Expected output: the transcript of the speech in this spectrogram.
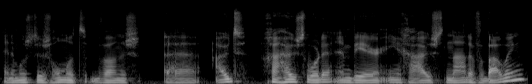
En er moesten dus 100 bewoners eh, uitgehuisd worden en weer ingehuisd na de verbouwing.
